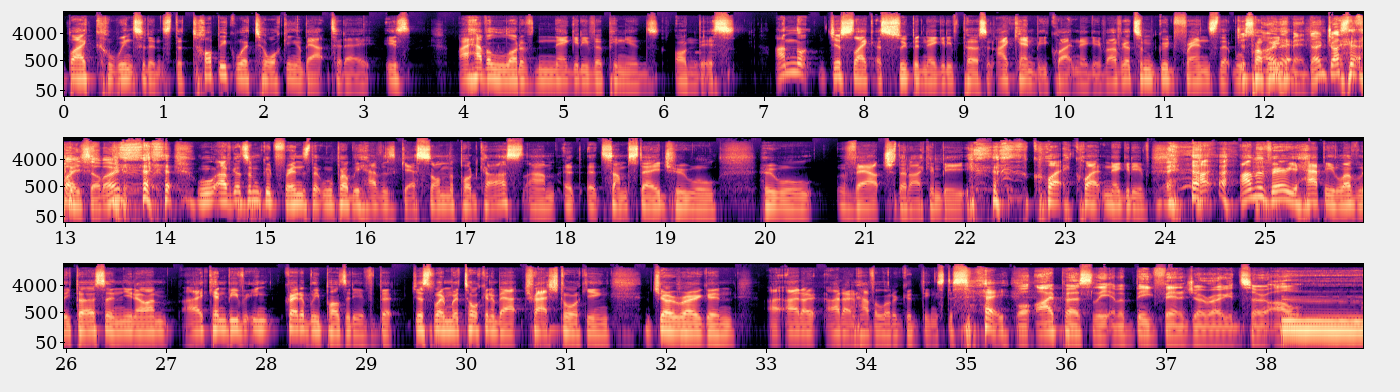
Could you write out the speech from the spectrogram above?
by coincidence, the topic we're talking about today is I have a lot of negative opinions on this. I'm not just like a super negative person. I can be quite negative. I've got some good friends that will just probably own it, man. Don't justify yourself. Own it. well, I've got some good friends that will probably have as guests on the podcast um, at, at some stage who will who will vouch that I can be quite quite negative. I, I'm a very happy, lovely person. You know, I'm I can be incredibly positive, but just when we're talking about trash talking, Joe Rogan. I, I don't. I don't have a lot of good things to say. Well, I personally am a big fan of Joe Rogan, so I'll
